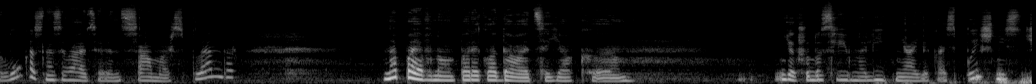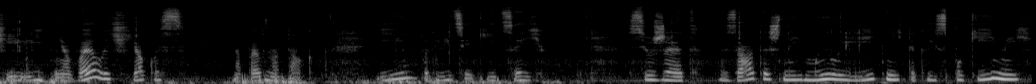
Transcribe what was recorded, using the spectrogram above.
Лукас, називається він Summer Splendor. Напевно, перекладається як, е, якщо дослівно, літня якась пишність чи літня велич, якось, напевно, так. І подивіться, який цей сюжет затишний, милий, літній, такий спокійний,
